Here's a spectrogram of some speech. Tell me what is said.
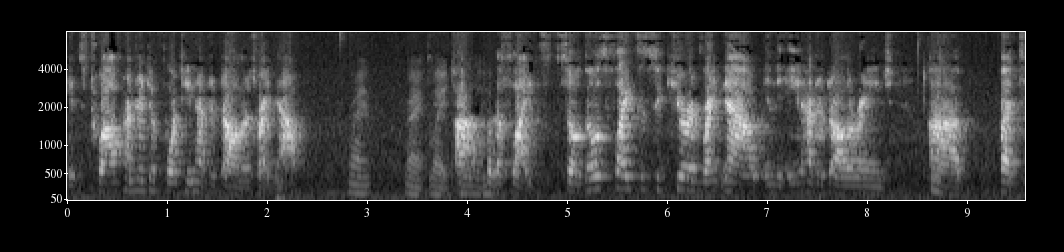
it's twelve hundred to fourteen hundred dollars right now. Right. Right. Right. Uh, for the flights, so those flights are secured right now in the eight hundred dollar range. Uh, but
